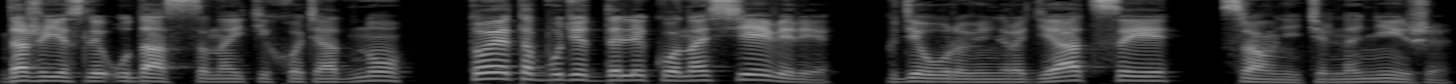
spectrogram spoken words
Даже если удастся найти хоть одну, то это будет далеко на севере, где уровень радиации сравнительно ниже.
